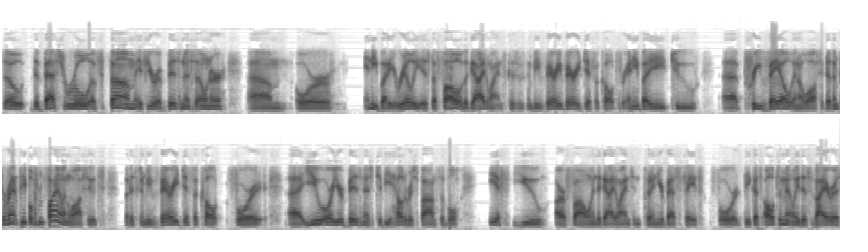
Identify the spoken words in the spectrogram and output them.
So the best rule of thumb, if you're a business owner um, or anybody really, is to follow the guidelines because it's going to be very, very difficult for anybody to uh, prevail in a lawsuit. It doesn't prevent people from filing lawsuits, but it's going to be very difficult for uh, you or your business to be held responsible if you are following the guidelines and putting your best faith forward. Because ultimately, this virus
